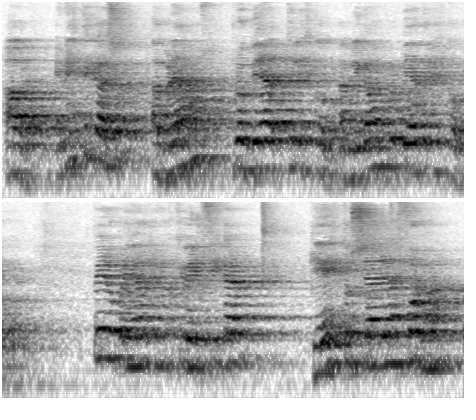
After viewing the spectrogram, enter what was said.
Ahora, en este caso, aplicamos propiedad telescópica, aplicamos propiedad telescópica. Pero primero tenemos que verificar que esto sea de la forma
